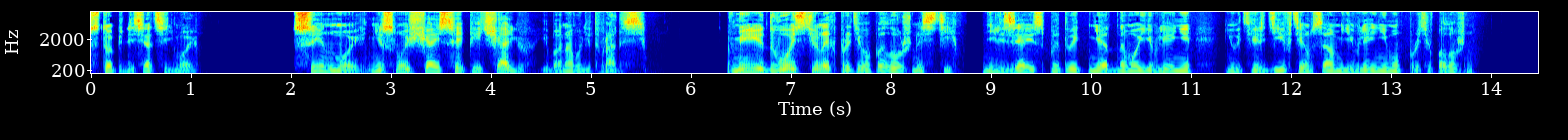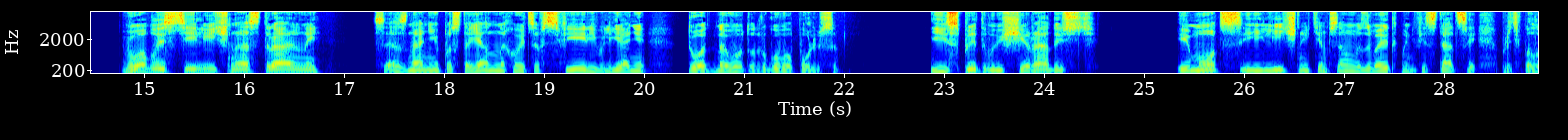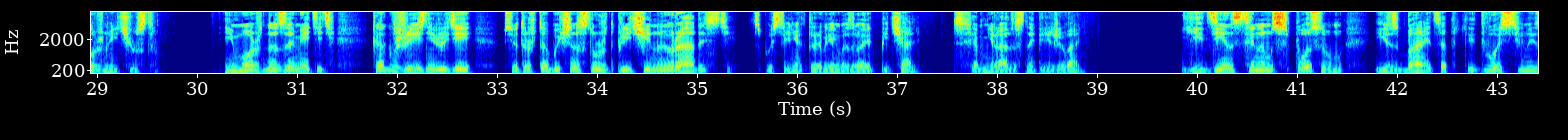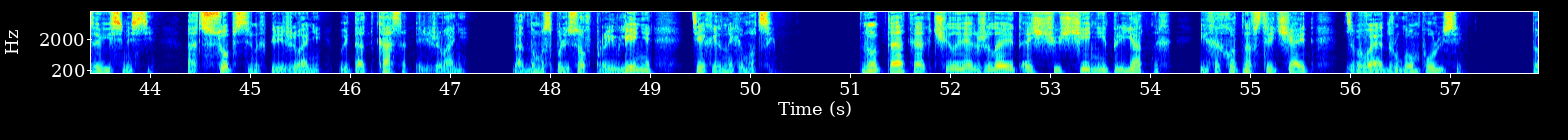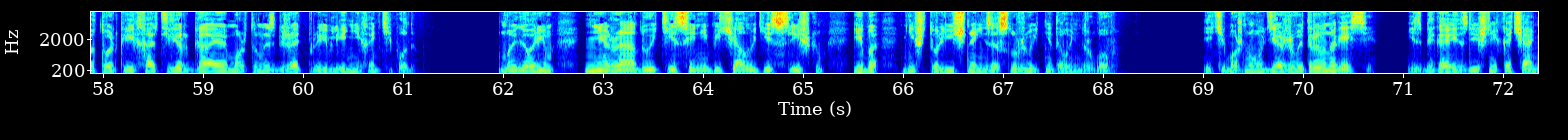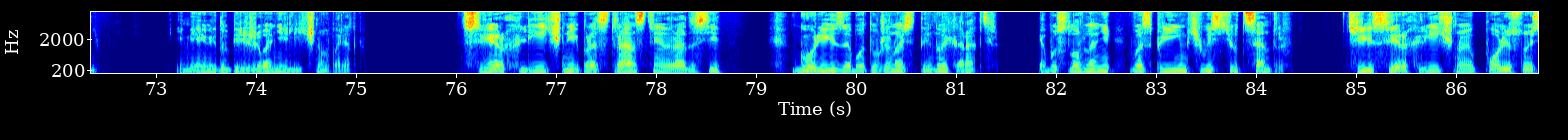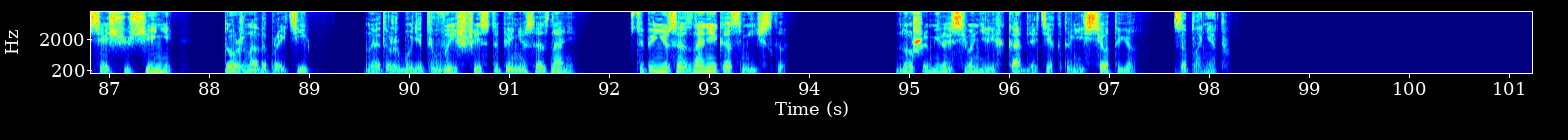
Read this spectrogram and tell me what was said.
157. Сын мой, не смущайся печалью, ибо она будет в радости. В мире двойственных противоположностей нельзя испытывать ни одного явления, не утвердив тем самым явление ему противоположным. В области лично-астральной сознание постоянно находится в сфере влияния то одного, то другого полюса. И испытывающий радость эмоции личные тем самым вызывает манифестации противоположные чувства. И можно заметить, как в жизни людей все то, что обычно служит причиной радости, спустя некоторое время вызывает печаль, совсем нерадостное переживание. Единственным способом избавиться от этой двойственной зависимости, от собственных переживаний, будет отказ от переживаний на одном из полюсов проявления тех или иных эмоций. Но так как человек желает ощущений приятных, их охотно встречает, забывая о другом полюсе, то только их отвергая, может он избежать проявления их антипода. Мы говорим, не радуйтесь и не печалуйтесь слишком, ибо ничто личное не заслуживает ни того, ни другого. Этим можно удерживать равновесие, избегая излишних качаний, имея в виду переживания личного порядка. Сверхличные пространственные радости, горе и заботы уже носят иной характер, и обусловлены они восприимчивостью центров. Через сверхличную полюсность ощущений тоже надо пройти, но это уже будет высшей ступенью сознания, ступенью сознания космического. Ноша мира сего нелегка для тех, кто несет ее за планету.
